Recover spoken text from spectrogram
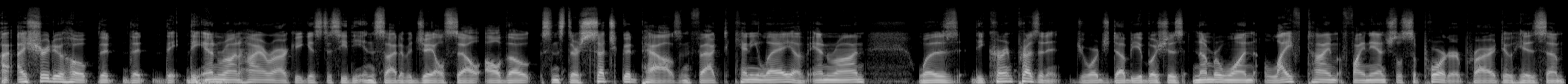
I, I sure do hope that, that the, the Enron hierarchy gets to see the inside of a jail cell, although, since they're such good pals, in fact, Kenny Lay of Enron was the current president, George W. Bush's number one lifetime financial supporter prior to his um,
